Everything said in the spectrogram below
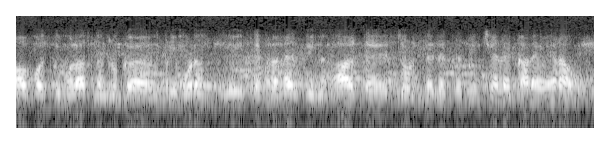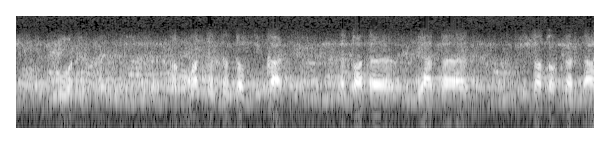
nu au fost stimulați pentru că, în primul rând, ei se hrănesc din alte surse decât din cele care erau bune. Acum sunt intoxicați de toată viața, de toată oferta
